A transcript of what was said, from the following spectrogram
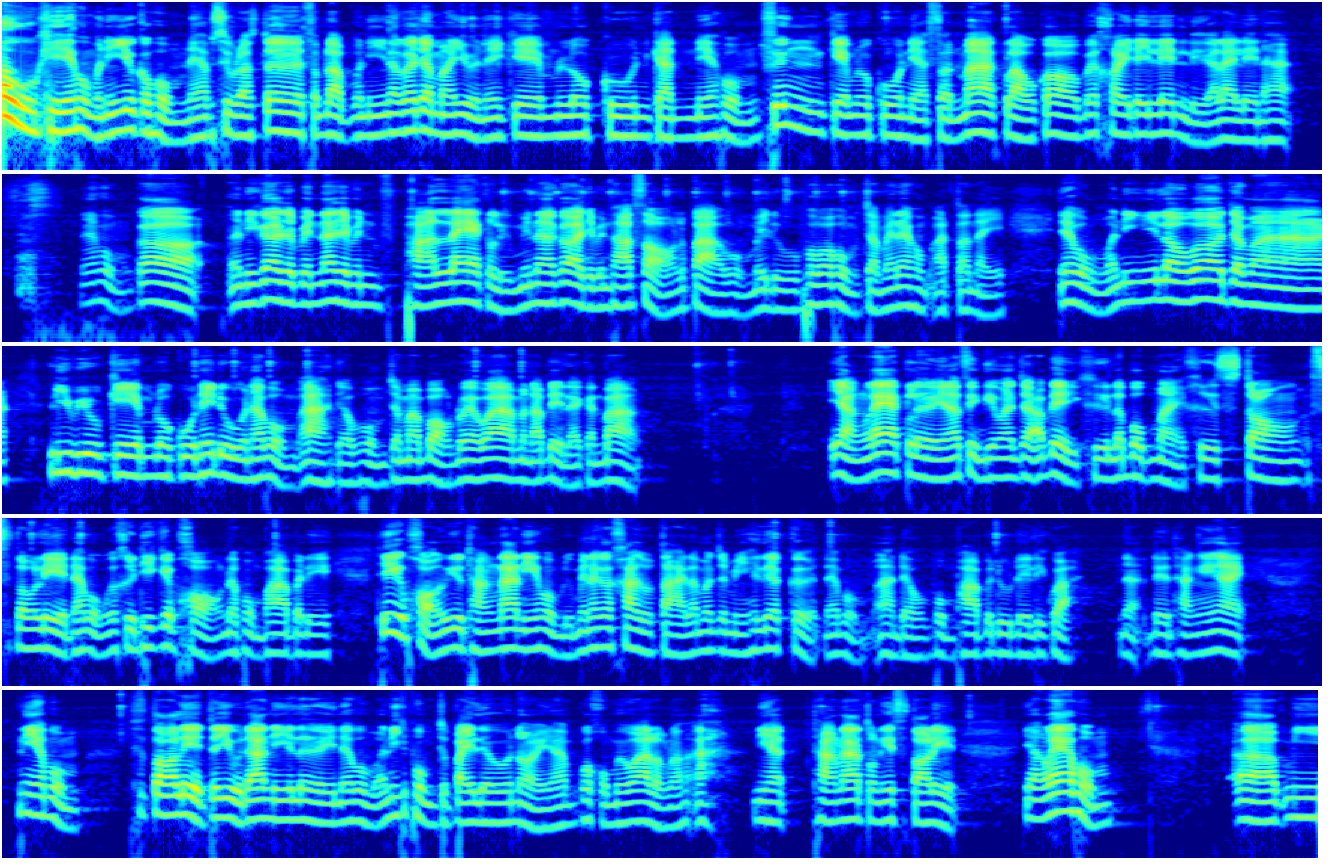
โอเคผมวันนี้อยู่กับผมนะครับซิลสเตอร์สำหรับวันนี้เราก็จะมาอยู่ในเกมโลกูนกันเนี่ยครับผม ซึ่งเกมโลกูนเนี่ยส่วนมากเราก็ไม่ค่อยได้เล่นหรืออะไรเลยนะฮะนะครับผมก็อันนี้ก็จะเป็นน่าจะเป็นพาร์ทแรกหรือไม่น่าก็อาจจะเป็นพาร์ทสองหรือเปล่าผมไม่รู้เพราะว่าผมจำไม่ได้ผมอัดตอนไหนเนี่ยผมวันนี้เราก็จะมารีวิวเกมโลกูนให้ดูนะครับผมอะเดี๋ยวผมจะมาบอกด้วยว่ามันอัปเดตอะไรกันบ้าง อย่างแรกเลยนะ สิ่งที่มันจะอัปเดตคือระบบใหม่คือ strong storage นะผมก็คือที่เก็บของเดี๋ยวผมพาไปดีที่เก็บของอยู่ทางด้านนี้ผมหรือไม่นั่นก็ฆ่าตัวตายแล้วมันจะมีให้เลือกเกิดนะผมอะเดี๋ยวผมพาไปดูเลยดีกว่านะเดินทางง่ายๆนี่ครับผมสตอเรจจะอยู่ด้านนี้เลยนะผม อันนี้ผมจะไปเร็วหน่อยนะครับ ก็คงไม่ว่าหรอกเนาะ อะ นี่ครับ ทางด้านตรงนี้สตอเรจอย่างแรกผม เอ่อมี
